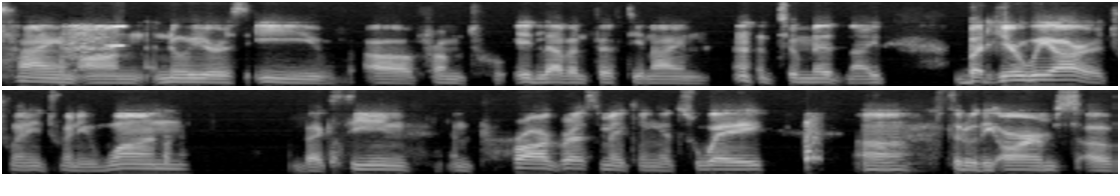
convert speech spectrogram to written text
time on New Year's Eve uh, from 11:59 to midnight. But here we are, 2021, vaccine in progress, making its way uh, through the arms of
